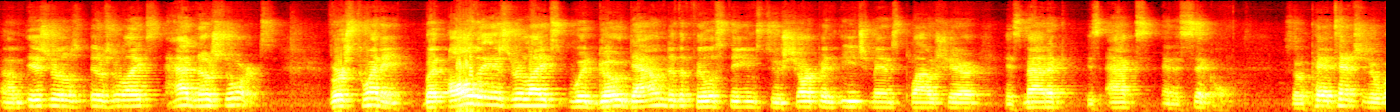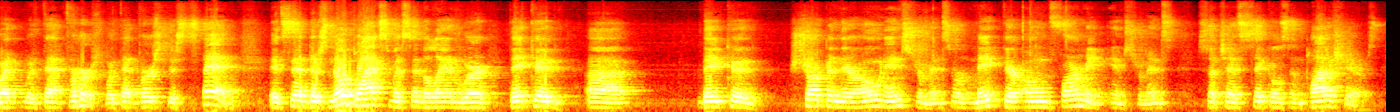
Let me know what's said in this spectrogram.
um, Israelites had no swords. Verse 20, but all the Israelites would go down to the Philistines to sharpen each man's plowshare, his mattock, his axe, and his sickle. So pay attention to what with that verse, what that verse just said. It said there's no blacksmiths in the land where they could uh, they could sharpen their own instruments or make their own farming instruments, such as sickles and plowshares.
